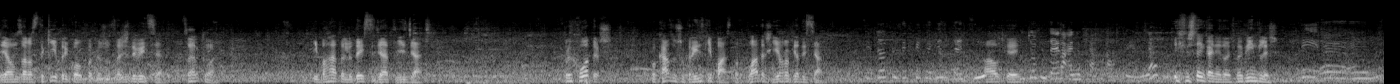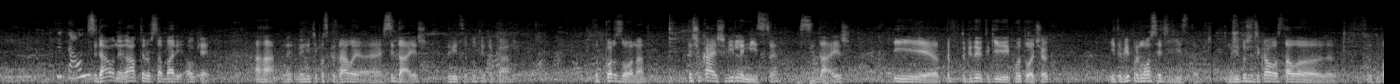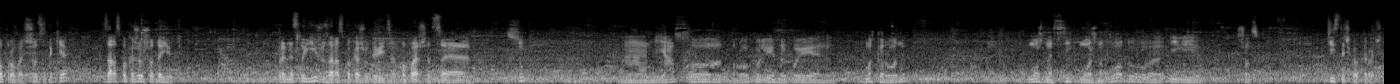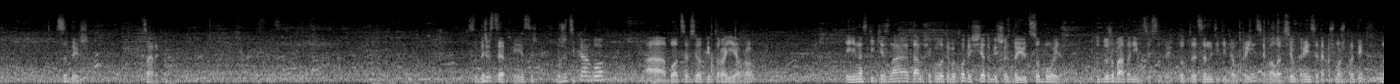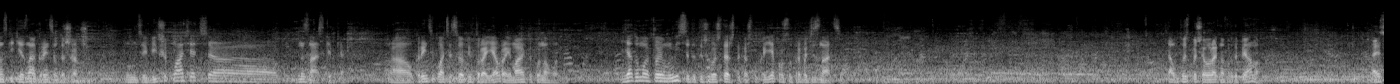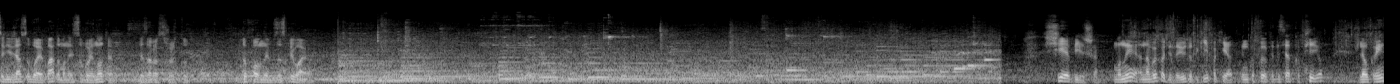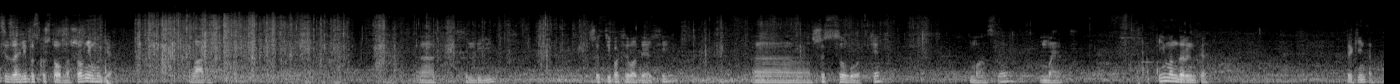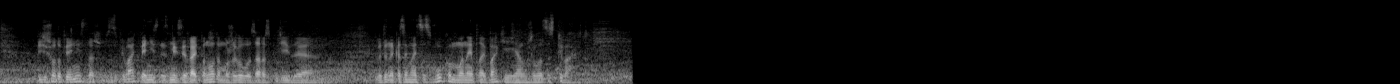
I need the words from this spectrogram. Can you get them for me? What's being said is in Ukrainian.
Я вам зараз такий прикол покажу. Значить, дивіться, церква. І багато людей сидять, їдять. Приходиш, показуєш український паспорт, платиш євро 50. Sie dürfen sich bitte hinsetzen. Ah, okay. Ich verstehe keine Deutsch, maybe English. Sit down. And after somebody... Окей. Ага, мені типу сказали, е, сідаєш. Дивіться, тут є така тут корзона. Ти шукаєш вільне місце, сідаєш, і т- тобі дають такий квиточок, і тобі приносять їсти. Мені дуже цікаво стало е, попробувати, що це таке. Зараз покажу, що дають. Принесли їжу, зараз покажу. Дивіться, по-перше, це суп, м'ясо, брокколі, гриби, макарони. Можна сік, можна воду і що це? Тістечко, коротше. Сидиш. Церква. Сидиш в церкві, їсиш. Дуже цікаво, бо це всього півтора євро. І наскільки знаю, там ще коли ти виходиш, ще тобі щось дають з собою. Тут дуже багато німців сидить. Тут це не тільки для українців, але всі українці також можуть прийти. Наскільки я знаю, українців дешевше. Німці більше платять, а, не знаю скільки. А українці платять всього півтора євро і мають таку нагоду. Я думаю, в твоєму місці, де ти живеш, теж така штука є, просто треба дізнатися. Там хтось почав грати на фортепіано. А я сьогодні взяв з собою у мене з собою ноти. Я зараз щось тут доповнив заспіваю. Ще більше. Вони на виході дають такий пакет. Він коштує 50 копійок. Для українців взагалі безкоштовно. Що в ньому є? Ладно. Хліб. Щось типу Філадельфії. Щось солодке. Масло, мед. І мандаринка. Прикиньте. Підійшов до піаніста, щоб заспівати. Піаніст не зміг зіграти по нотам. Можливо, зараз підійде людина, яка займається звуком, мене є і я можливо заспіваю.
